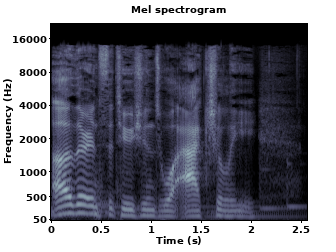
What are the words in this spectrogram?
other institutions will actually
